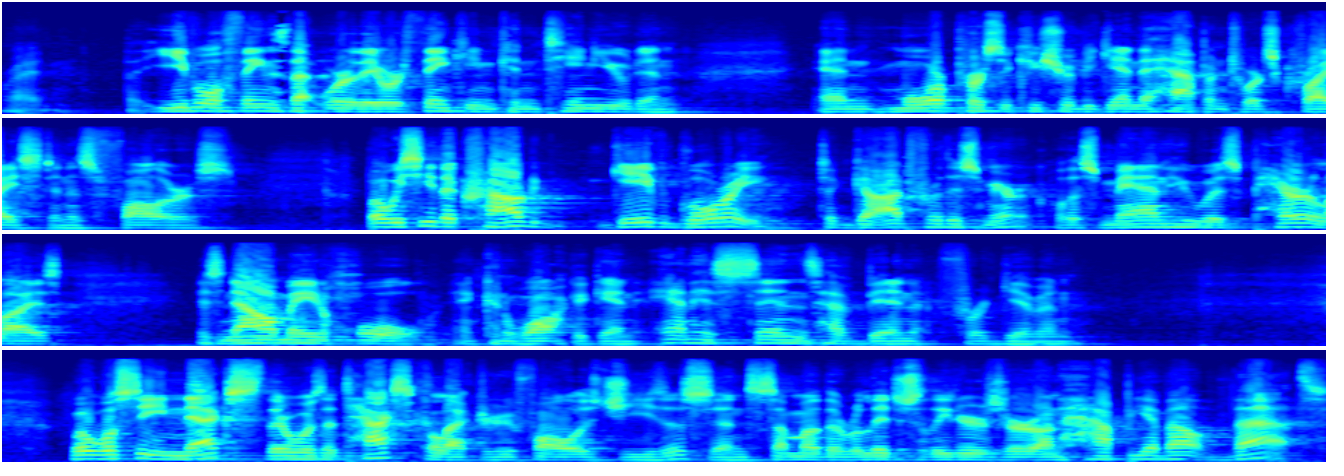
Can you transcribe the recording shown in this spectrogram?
right? The evil things that were they were thinking continued, and, and more persecution begin to happen towards Christ and his followers. But we see the crowd gave glory to God for this miracle. This man who was paralyzed is now made whole and can walk again, and his sins have been forgiven. What we'll see next, there was a tax collector who follows Jesus, and some of the religious leaders are unhappy about that.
